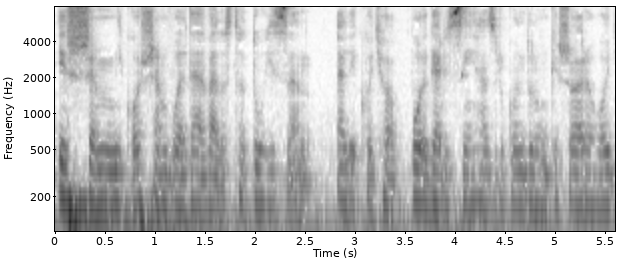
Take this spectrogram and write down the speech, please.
és semmikor sem volt elválasztható, hiszen elég, hogyha polgári színházra gondolunk, és arra, hogy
